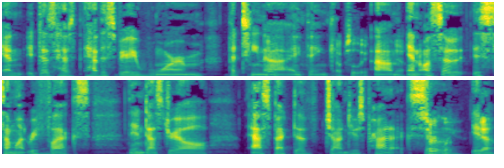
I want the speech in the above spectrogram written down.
And it does have, have this very warm patina, I think. Absolutely, Um, yeah. And also, it somewhat reflects the industrial aspect of John Deere's products. So Certainly, it, yeah.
